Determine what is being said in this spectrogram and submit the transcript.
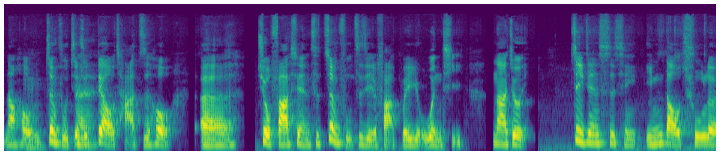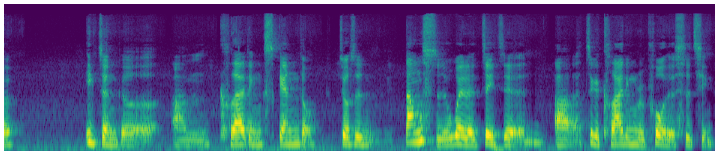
然后政府进去调查之后，呃，就发现是政府自己的法规有问题。那就这件事情引导出了一整个嗯 cladding scandal，就是。当时为了这件啊这个 cladding report 的事情，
